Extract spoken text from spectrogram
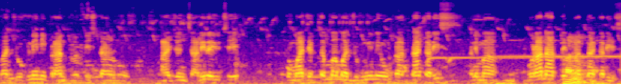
માં જોગણીની પ્રાણ પ્રતિષ્ઠાનું આયોજન ચાલી રહ્યું છે. તો માં જગદંબામાં જોગણીને હું પ્રાર્થના કરીશ અને માં ભોરાનાથને પ્રાર્થના કરીશ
